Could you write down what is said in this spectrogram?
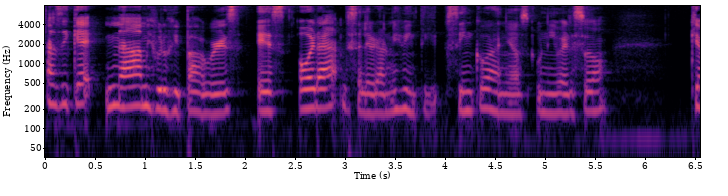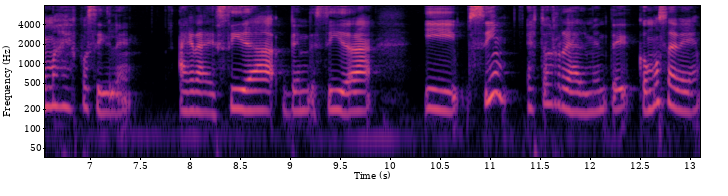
así que nada, mis Powers, es hora de celebrar mis 25 años, universo. ¿Qué más es posible? Agradecida, bendecida. Y sí, esto es realmente cómo se ve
